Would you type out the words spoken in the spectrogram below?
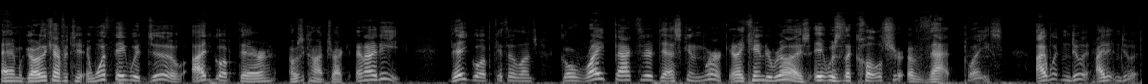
and would go to the cafeteria. And what they would do, I'd go up there. I was a contract, and I'd eat. They go up, get their lunch, go right back to their desk and work. And I came to realize it was the culture of that place. I wouldn't do it. I didn't do it.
